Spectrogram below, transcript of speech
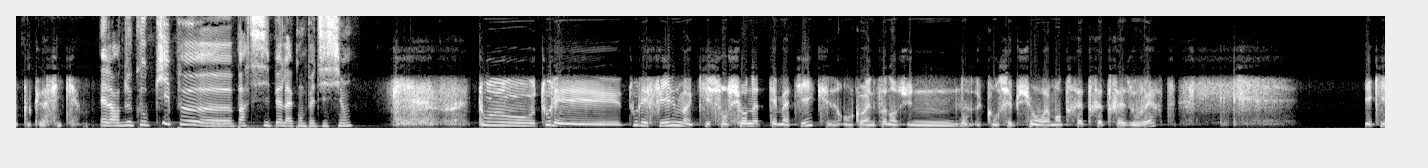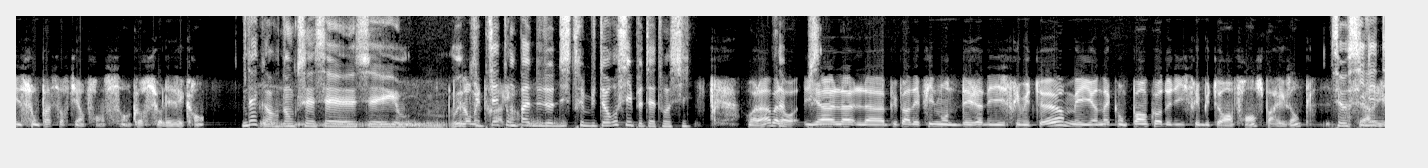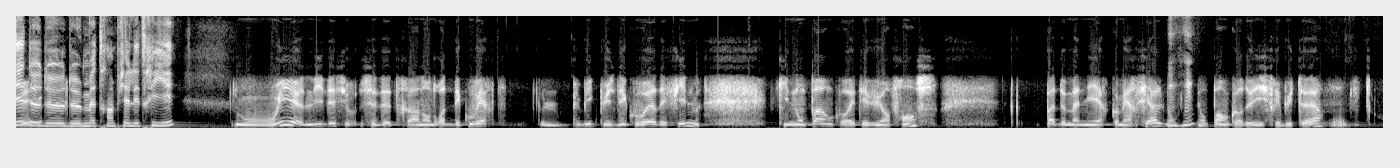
plus classique. Et Alors du coup, qui peut euh, participer à la compétition? Tous, tous les tous les films qui sont sur notre thématique, encore une fois dans une conception vraiment très très très ouverte, et qui ne sont pas sortis en France, encore sur les écrans. D'accord, donc c'est peut-être n'ont pas de distributeur aussi peut-être aussi. Voilà, bah alors il y a la, la plupart des films ont déjà des distributeurs, mais il y en a qui n'ont pas encore de distributeur en France, par exemple. C'est aussi l'idée arrivé. de, de, de mettre un pied à l'étrier? Oui, l'idée c'est- d'être un endroit de découverte, que le public puisse découvrir des films qui n'ont pas encore été vus en France, pas de manière commerciale, donc Mhm. qui n'ont pas encore de distributeur,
